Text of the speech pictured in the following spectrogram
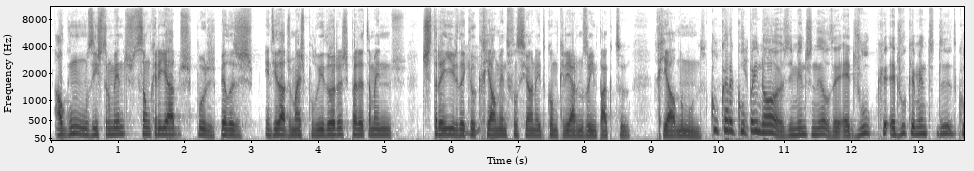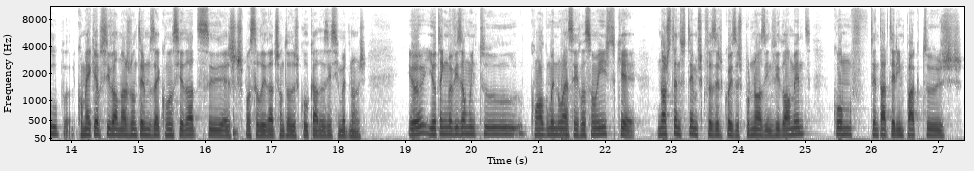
alguns instrumentos são criados por, pelas entidades mais poluidoras para também nos distrair daquilo que realmente funciona e de como criarmos o impacto real no mundo. Colocar a culpa em nós e menos neles. É, é, desloca- é deslocamento de, de culpa. Como é que é possível nós não termos eco-ansiedade se as responsabilidades são todas colocadas em cima de nós? Eu, eu tenho uma visão muito com alguma nuance em relação a isto, que é nós tanto temos que fazer coisas por nós individualmente, como tentar ter impactos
